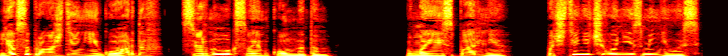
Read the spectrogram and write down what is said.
Я в сопровождении гуардов свернула к своим комнатам. В моей спальне почти ничего не изменилось,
